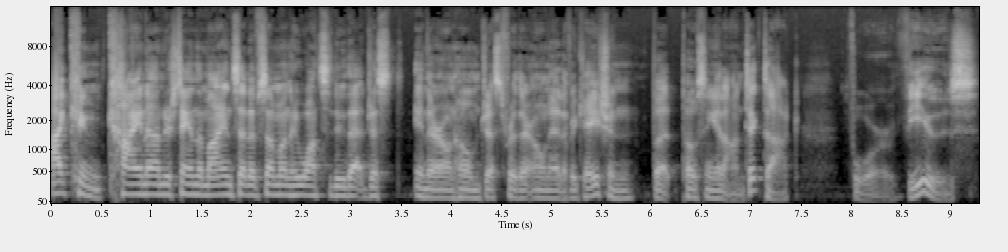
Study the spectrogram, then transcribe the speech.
I can kind of understand the mindset of someone who wants to do that just in their own home, just for their own edification, but posting it on TikTok for views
